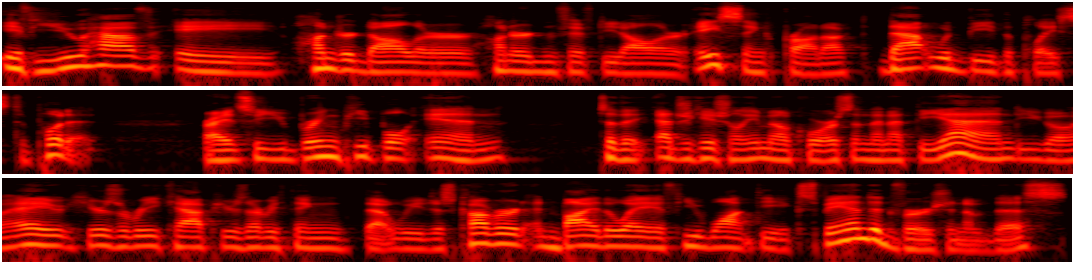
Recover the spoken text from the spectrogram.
if you have a $100, $150 async product, that would be the place to put it, right? So you bring people in to the educational email course. And then at the end, you go, hey, here's a recap. Here's everything that we just covered. And by the way, if you want the expanded version of this,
